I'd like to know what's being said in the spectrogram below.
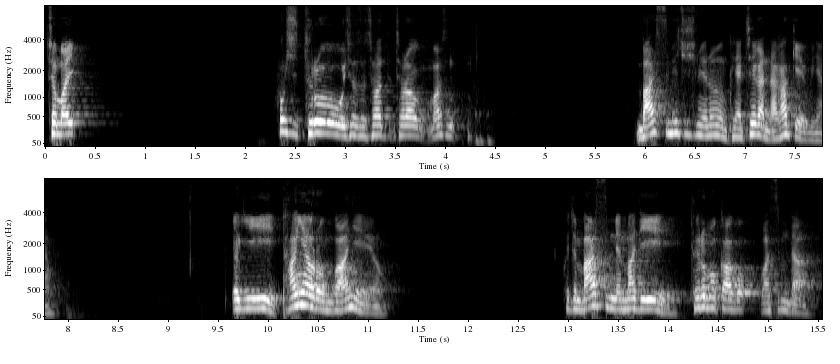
저 마이 혹시 들어오셔서 저, 저랑 말씀 말씀해 주시면은 그냥 제가 나갈게요 그냥. 여기 방해하러 온 거 아니에요. 그 좀 말씀 몇 마디 들어볼까 하고 왔습니다.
